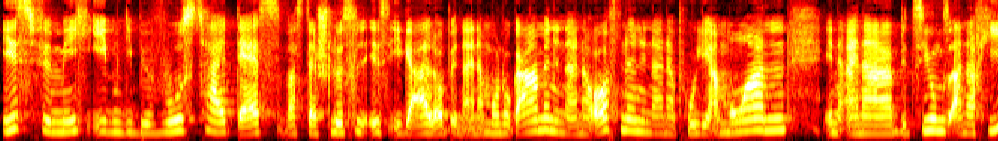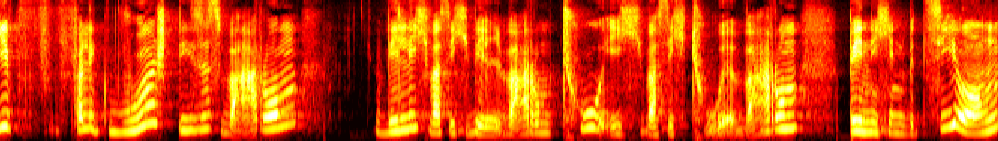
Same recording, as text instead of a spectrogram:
ist für mich eben die Bewusstheit des, was der Schlüssel ist, egal ob in einer monogamen, in einer offenen, in einer polyamoren, in einer Beziehungsanarchie, völlig wurscht, dieses Warum will ich, was ich will? Warum tue ich, was ich tue? Warum bin ich in Beziehung?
